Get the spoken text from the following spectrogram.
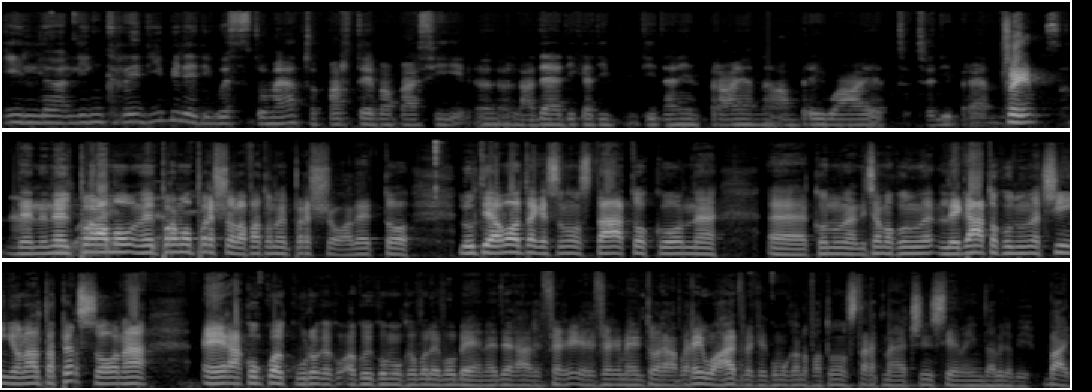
il- l'incredibile di questo match, a parte, vabbè, sì, eh, la dedica di, di Daniel Bryan a Bray Wyatt, cioè di Brand. Sì, a nel, nel promo, nel promo pre-show, l'ha fatto nel pre-show. Ha detto l'ultima volta che sono stato con, eh, con una, diciamo, con un- legato con una cinghia a un'altra persona era con qualcuno che- a cui comunque volevo bene. Ed era rifer- riferimento era a Bray Wyatt perché comunque hanno fatto uno strap match insieme in WWE. Vai.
